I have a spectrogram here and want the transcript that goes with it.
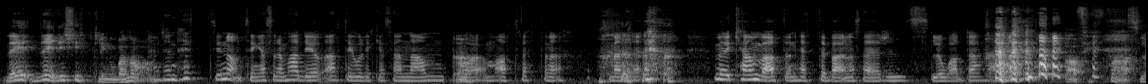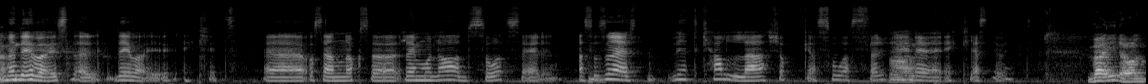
Nej, nej, det är kyckling och banan. Den hette ju någonting. Alltså de hade ju alltid olika så namn på Ja. maträtterna. Men, men det kan vara att den hette bara någon sån här rislåda. Här. Ja, fy fasen. Men det var ju sådär, det var ju äckligt. Eh, och sen också det. Alltså sådana här, vet, kalla, tjocka såser. Det Ja. är det äckligaste jag vet. Varje dag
